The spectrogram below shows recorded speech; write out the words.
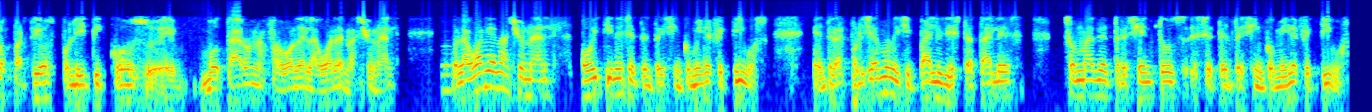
los partidos políticos eh, votaron a favor de la Guardia Nacional la Guardia Nacional hoy tiene 75 mil efectivos entre las policías municipales y estatales son más de 375 mil efectivos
